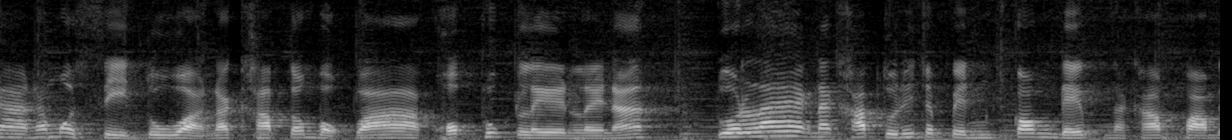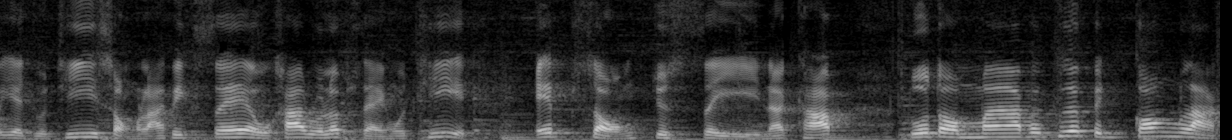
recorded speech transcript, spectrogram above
งานทั้งหมด 4 ตัวนะครับต้องบอกว่าครบทุกเลนเลยนะ ตัวแรกนะครับตัวนี้จะเป็นกล้องเดฟนะครับความละเอียดอยู่ที่ 2 ล้านพิกเซล ค่ารูรับแสงอยู่ที่ f 2.4 นะครับ ตัวต่อมาเพื่อเป็นกล้องหลัก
